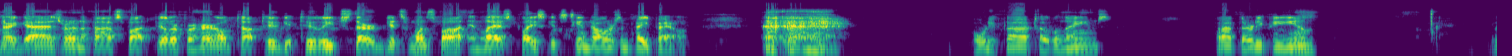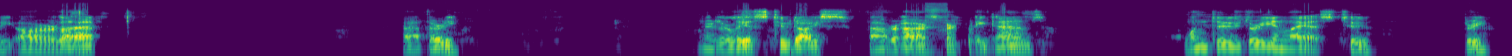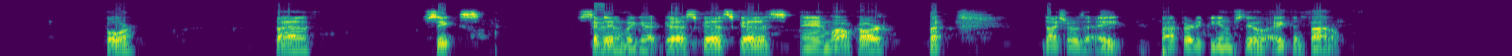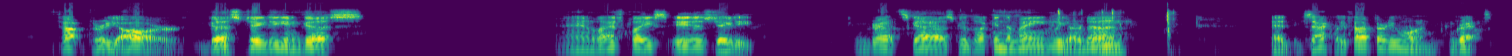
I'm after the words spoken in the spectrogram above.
All right, guys, running a five spot filler for Harold. Top two get two each. Third gets one spot, and last place gets ten dollars in PayPal. 45 total names. 5:30 p.m. We are live. 5:30. There's our list. Two dice, five or higher, eight times. One, two, three, and last. Two, three, four, five, six, seven. We got Gus, Gus, Gus, and wild card. Dice rolls at eight. 5:30 p.m. Still eighth and final. Top three are Gus, JD, and Gus. And last place is JD. Congrats, guys. Good luck in the main. We are done at exactly 5:31. Congrats.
